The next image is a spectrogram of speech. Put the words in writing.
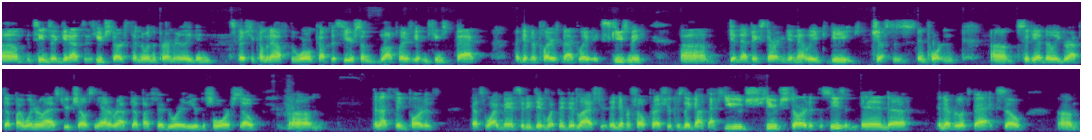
Um, the teams that get out to the huge starts tend to win the Premier League, and especially coming out of the World Cup this year, some a lot of players getting teams back, getting their players back late. Excuse me. Um, getting that big start and getting that league could be just as important. Um, City had their league wrapped up by winter last year. Chelsea had it wrapped up by February the year before. So, um, and I think part of that's why Man City did what they did last year. They never felt pressure because they got that huge, huge start at the season, and uh, it never looked back. So, um,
